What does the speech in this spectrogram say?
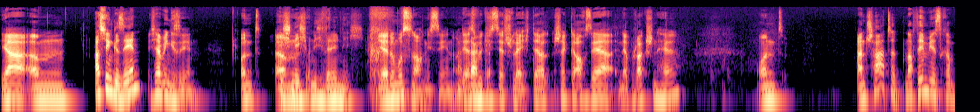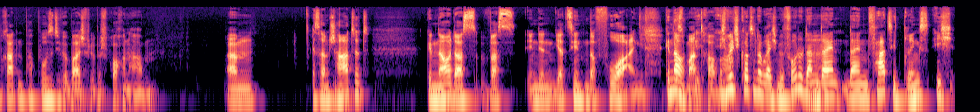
Ja, ähm, Hast du ihn gesehen? ich habe ihn gesehen. Und, ähm, ich nicht und ich will nicht. Ja, du musst ihn auch nicht sehen. Und Ah, der danke. ist wirklich sehr schlecht. Der steckt ja auch sehr in der Production Hell. Und Uncharted, nachdem wir jetzt gerade ein paar positive Beispiele besprochen haben, ähm, ist Uncharted genau das, was in den Jahrzehnten davor eigentlich Genau. das Mantra war. ich, will dich kurz unterbrechen, bevor du dann Mhm. dein, dein Fazit bringst. Ich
